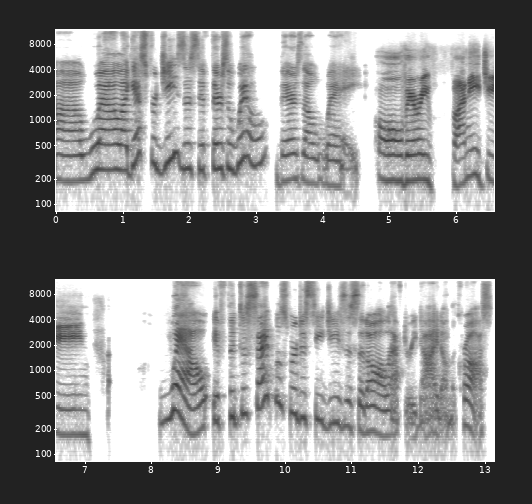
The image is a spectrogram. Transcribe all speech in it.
Uh, well, I guess for Jesus, if there's a will, there's a way. Oh, very funny, Jean. Well, if the disciples were to see Jesus at all after he died on the cross,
